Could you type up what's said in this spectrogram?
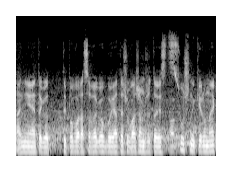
a nie tego typowo rasowego, bo ja też uważam, że to jest słuszny kierunek.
